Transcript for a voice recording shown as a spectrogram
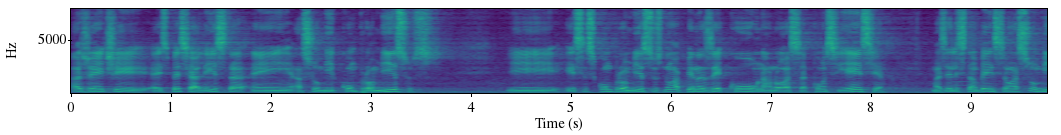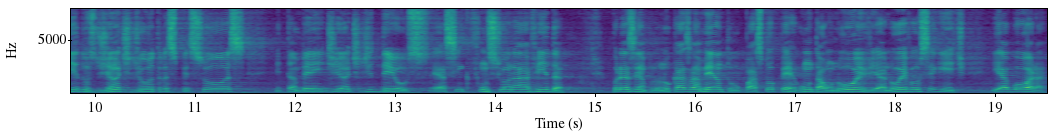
A gente é especialista em assumir compromissos e esses compromissos não apenas ecoam na nossa consciência, mas eles também são assumidos diante de outras pessoas e também diante de Deus. É assim que funciona a vida. Por exemplo, no casamento, o pastor pergunta ao noivo e à noiva o seguinte: e agora?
